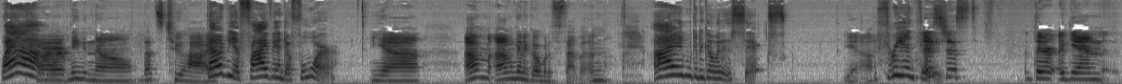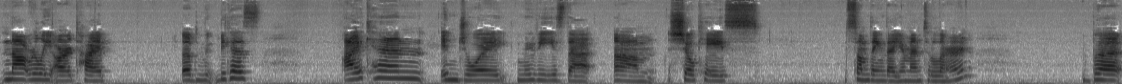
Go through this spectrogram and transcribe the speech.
Wow. Or maybe, no, that's too high. that would be a 5 and a 4. yeah. I'm, I'm gonna go with a 7. I'm to go with a 6. Yeah. 3 and 3. It's just, they're, again, not really our type of because I can enjoy movies that um showcase something that you're meant to learn, but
